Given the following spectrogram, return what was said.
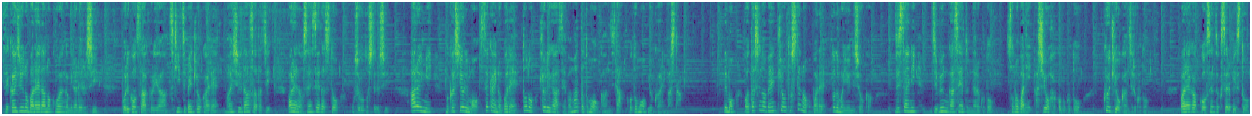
世界中のバレエ団の公演が見られるし、ボリコンサークルや月一勉強会で毎週ダンサーたち、バレエの先生たちとお仕事してるし、ある意味昔よりも世界のバレエとの距離が狭まったとも感じたこともよくありました。でも私の勉強としてのバレエとでも言うんでしょうか。実際に自分が生徒になること、その場に足を運ぶこと、空気を感じること、バレエ学校専属セラピスト、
